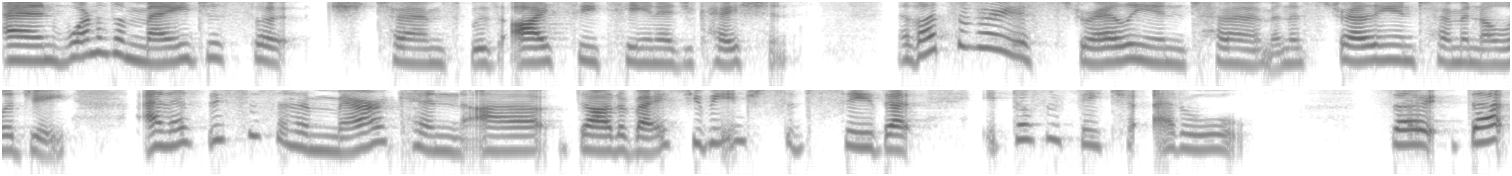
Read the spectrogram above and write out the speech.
and one of the major search terms was ICT in education. Now, that's a very Australian term, an Australian terminology. And as this is an American uh, database, you'd be interested to see that it doesn't feature at all. So, that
